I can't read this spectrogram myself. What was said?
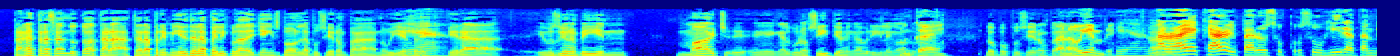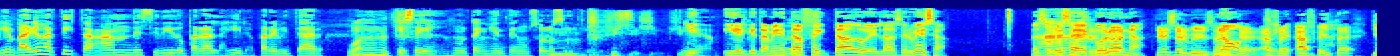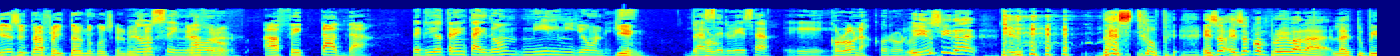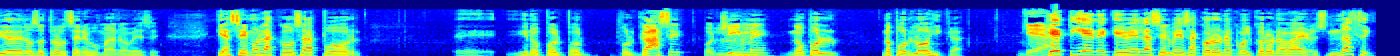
Están atrasando todo, hasta la, hasta la premiere de la película de James Bond la pusieron para noviembre, Yeah. que era, it was going to be in March, eh, en algunos sitios, en abril, en otros. Ok. Lo pospusieron para A noviembre. Yeah. Mariah Carey paró su, su gira también. Varios artistas han decidido parar la gira para evitar What? que se junten gente en un solo sitio. Y, Yeah. y el que también Pues- está afectado es la cerveza. La cerveza Ah. de Corona. ¿Qué cerveza? No, Hay que afe- sí. afeitar. ¿Quién se está afeitando con cerveza? No, señor. Afectada. Perdió 32 mil millones. ¿Quién? La cor- cerveza eh, Corona. Corona. Well, you see that? It- that's stupid. Eso, eso comprueba la, la estupidez de nosotros los seres humanos a veces. Que hacemos las cosas por, eh, you know, por, por, por gossip, por chisme, no por, no por lógica. Yeah. ¿Qué tiene que ver la cerveza Corona con el coronavirus? Nothing.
